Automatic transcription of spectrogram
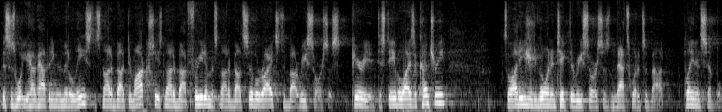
This is what you have happening in the Middle East. It's not about democracy, it's not about freedom, it's not about civil rights, it's about resources, period. Destabilize a country, it's a lot easier to go in and take the resources, and that's what it's about, plain and simple.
